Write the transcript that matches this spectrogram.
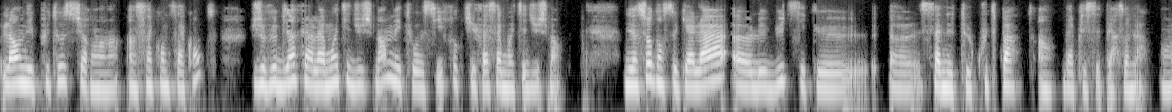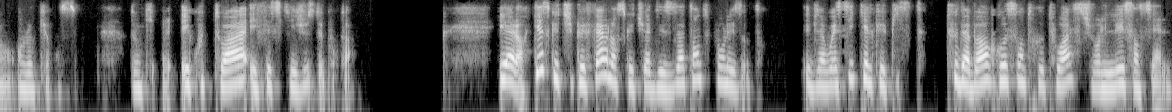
là, on est plutôt sur un 50-50. Je veux bien faire la moitié du chemin, mais toi aussi, il faut que tu fasses la moitié du chemin. Bien sûr, dans ce cas-là, euh, le but, c'est que euh, ça ne te coûte pas hein, d'appeler cette personne-là, en, l'occurrence. Donc, écoute-toi et fais ce qui est juste pour toi. Et alors, qu'est-ce que tu peux faire lorsque tu as des attentes pour les autres? Eh bien, voici quelques pistes. Tout d'abord, recentre-toi sur l'essentiel.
